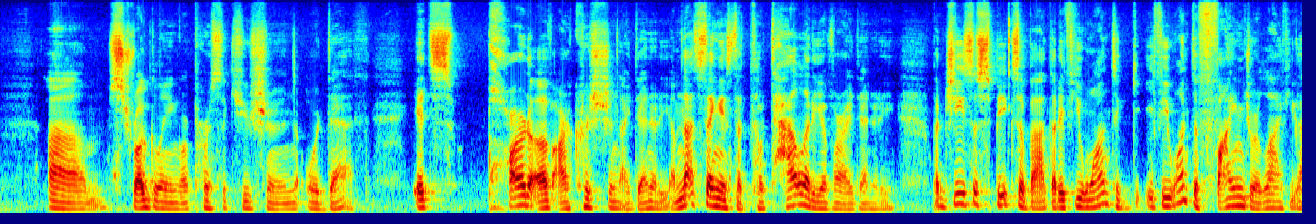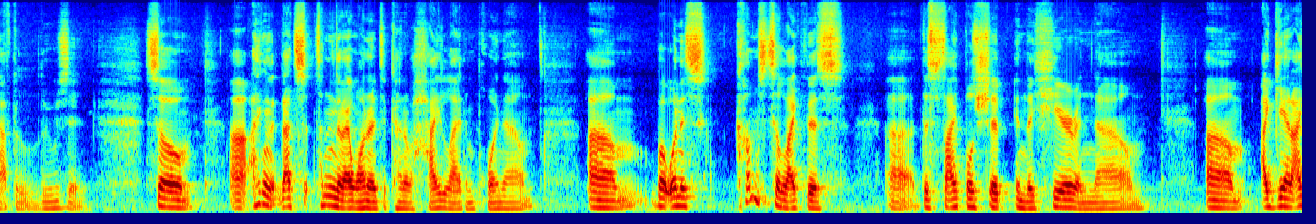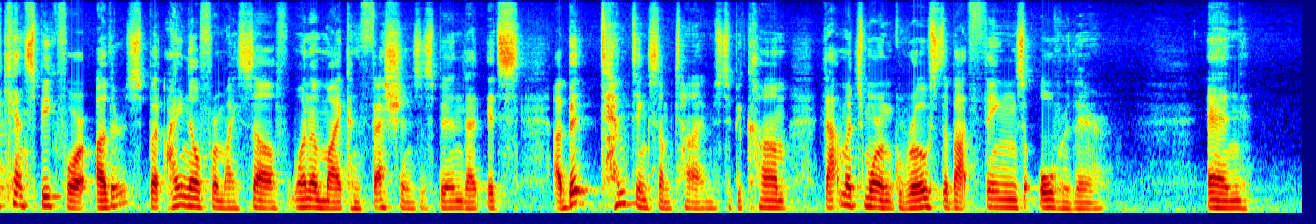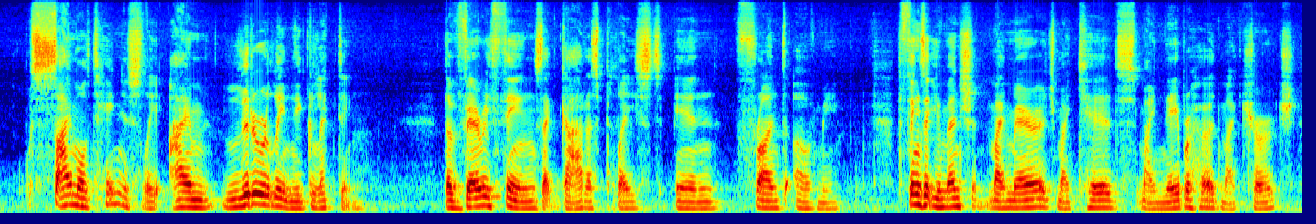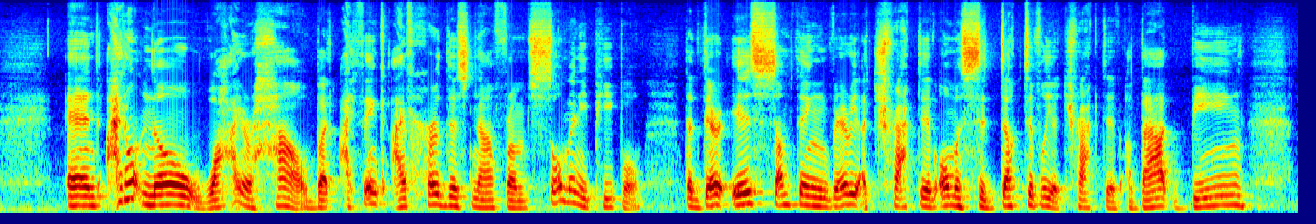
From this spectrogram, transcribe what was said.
um, struggling or persecution or death. It's part of our Christian identity. I'm not saying it's the totality of our identity, but Jesus speaks about that if you want to if you want to find your life, you have to lose it. So uh, I think that's something that I wanted to kind of highlight and point out. Um, but when it comes to like this uh, discipleship in the here and now, um, again, I can't speak for others, but I know for myself, one of my confessions has been that it's a bit tempting sometimes to become that much more engrossed about things over there And simultaneously, I'm literally neglecting the very things that God has placed in front of me. The things that you mentioned my marriage, my kids, my neighborhood, my church. And I don't know why or how, but I think I've heard this now from so many people that there is something very attractive, almost seductively attractive about being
